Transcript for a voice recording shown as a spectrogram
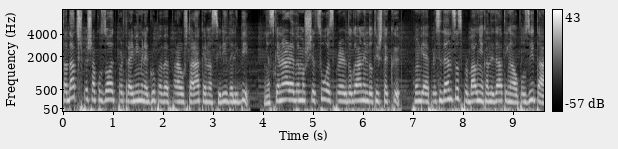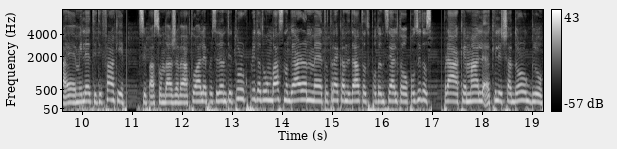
Sadat shpesh akuzohet për trajnimin e grupeve paraushtarake në Siri dhe Libi. Një skenar edhe më shqetësues për Erdoganin do të ishte ky, humbja e presidencës përballë një kandidati nga opozita e Millet Itifaki. Sipas sondazheve aktuale, presidenti turk pritet të humbasë në garën me të tre kandidatët potencialë të opozitës, pra Kemal Kiliçdaroglu,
